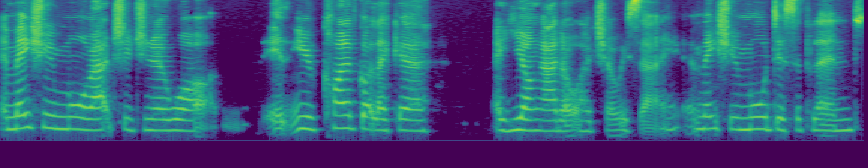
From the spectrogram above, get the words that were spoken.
It makes you more actually. Do you know what? It, you've kind of got like a a young adulthood, shall we say. It makes you more disciplined.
